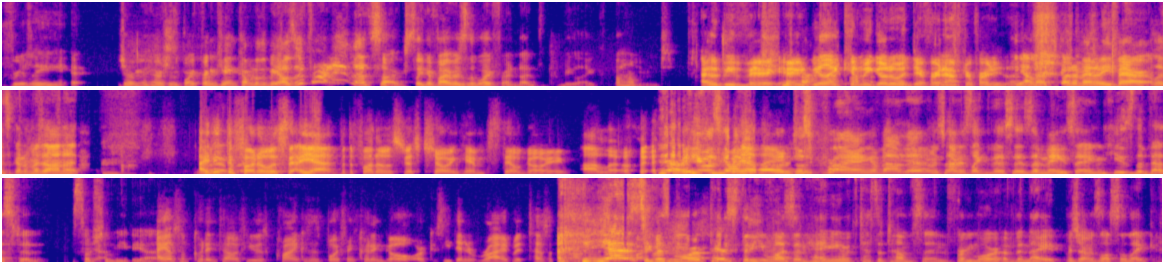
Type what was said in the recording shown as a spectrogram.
"Really, Eh, Jeremy Harris's boyfriend can't come to the Beyonce party? That sucks." Like, if I was the boyfriend, I'd be like bummed. I would be very. I would be like, can we go to a different after party then? Yeah, let's go to Vanity Fair. Let's go to Madonna. I think the photo was yeah, but the photo was just showing him still going on low. No, he was going that, like- alone, just crying about Yeah. it. Which I was like, "This is amazing. He's the best at social media." I also couldn't tell if he was crying because his boyfriend couldn't go or because he didn't ride with Tessa. Thompson yes, he was more pissed that he wasn't hanging with Tessa Thompson for more of the night, which I was also like,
